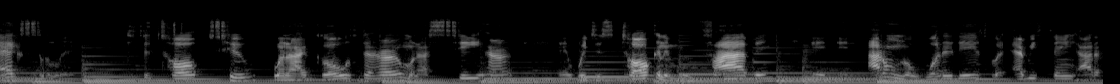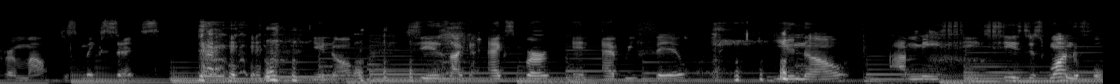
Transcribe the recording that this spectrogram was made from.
excellent to talk to when I go to her, when I see her, and we're just talking and we're vibing. And, and I don't know what it is, but everything out of her mouth just makes sense. you know, she is like an expert in every field. You know, I mean, she she's just wonderful.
